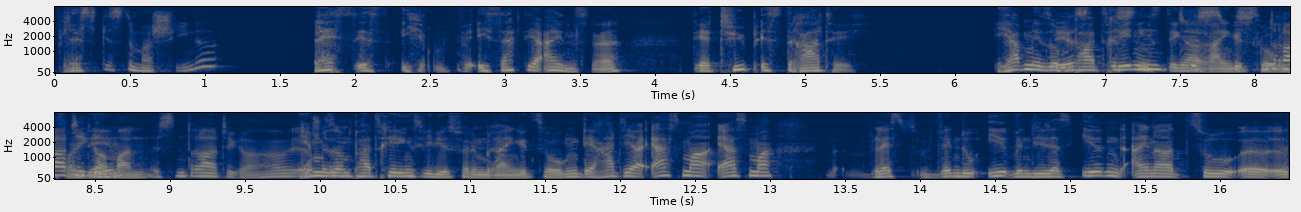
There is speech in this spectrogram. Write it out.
Vlesk ist eine Maschine? Les ist, ich, ich sag dir eins, ne? Der Typ ist drahtig. Ich habe mir so ein Der paar ist- ist ein- Trainingsdinger ist, reingezogen. Ist ein drahtiger von dem. Mann, ist ein drahtiger. Ja, Ich habe mir so ein paar Trainingsvideos von ihm reingezogen. Der hat ja erstmal, erstmal, lässt, wenn du, wenn dir das irgendeiner zu äh,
